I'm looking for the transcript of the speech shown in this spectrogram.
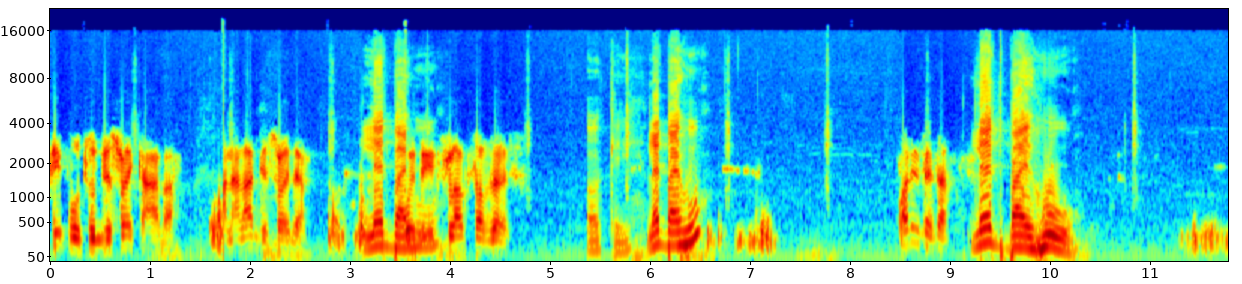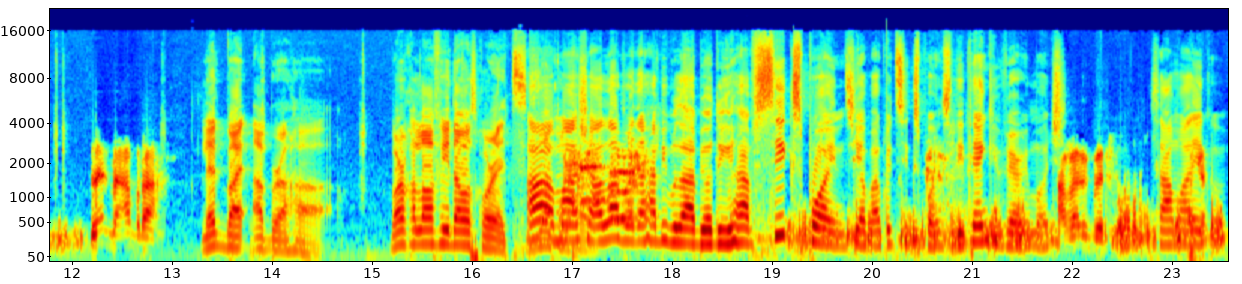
people to destroy Kaaba, and Allah destroyed them Led by with who? the flocks of theirs. Okay. Led by who? What is it, sir? Led by who? Led by Abraha. Led by Abraha. Barakallah Fi, that was correct. Ah, Jazakallah. mashallah, brother Habibullah Abiodun, you have six points. You have accurate six points today. Thank you very much. I'm very grateful. Assalamu alaikum.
